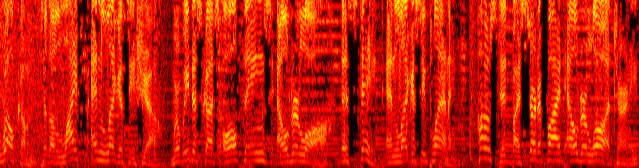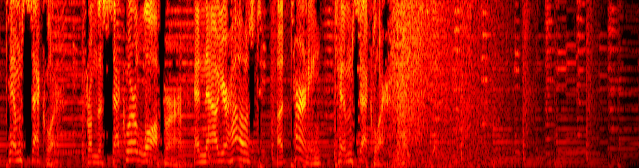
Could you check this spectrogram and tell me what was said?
Welcome to the Life and Legacy Show, where we discuss all things elder law, estate, and legacy planning. Hosted by certified elder law attorney Tim Sechler from the Sechler Law Firm. And now your host, attorney Tim Sechler.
